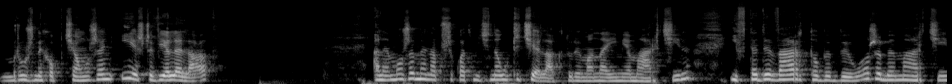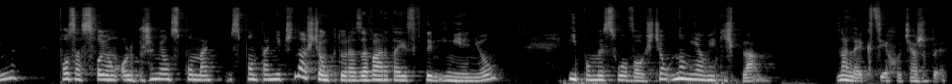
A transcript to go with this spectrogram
różnych obciążeń i jeszcze wiele lat. Ale możemy na przykład mieć nauczyciela, który ma na imię Marcin, i wtedy warto by było, żeby Marcin, poza swoją olbrzymią spontanicznością, która zawarta jest w tym imieniu, i pomysłowością, no miał jakiś plan na lekcję chociażby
